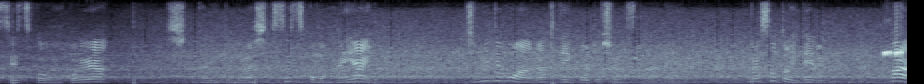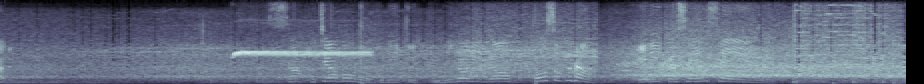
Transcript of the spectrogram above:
節子がこれはしっかり取りました。節子も速い。自分でもう上がっていこうとしますからね。これは外に出る。ファール。さあこちらボールのフリーキック。緑の高速弾エリカ先生。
